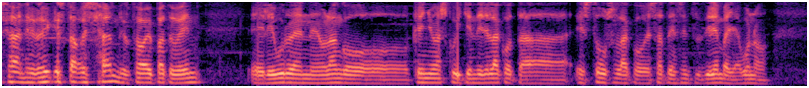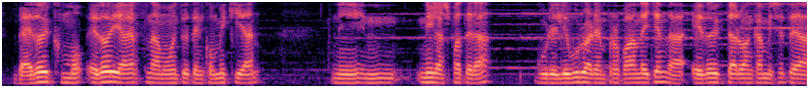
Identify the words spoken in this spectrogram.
Esan, edoik ez dago esan, ez dago aipatu behin, e, liburuen olango keinu asko egiten direlako eta ez zelako esaten zentzu diren, baina, bueno, ba, edoik, edoi agertzen da momentueten komikian, ni, ni gazpatera, gure liburuaren propaganda egiten da, edoik daroan kamisetea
